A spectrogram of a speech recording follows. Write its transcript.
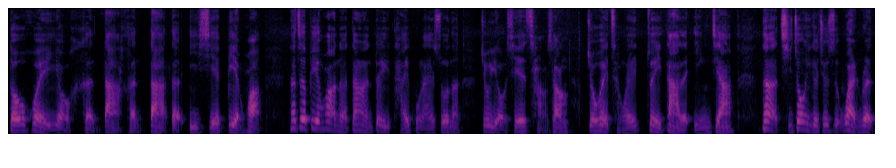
都会有很大很大的一些变化。那这变化呢，当然对于台股来说呢，就有些厂商就会成为最大的赢家。那其中一个就是万润，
